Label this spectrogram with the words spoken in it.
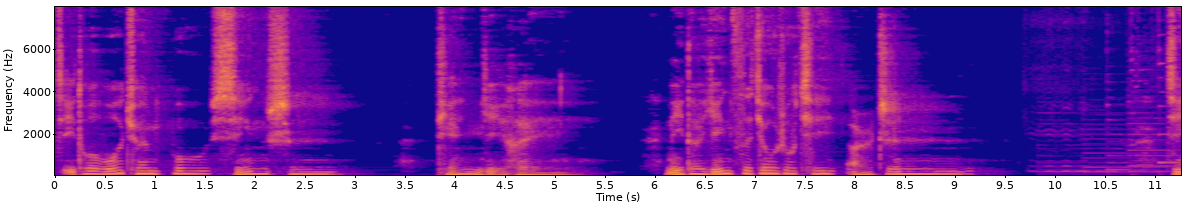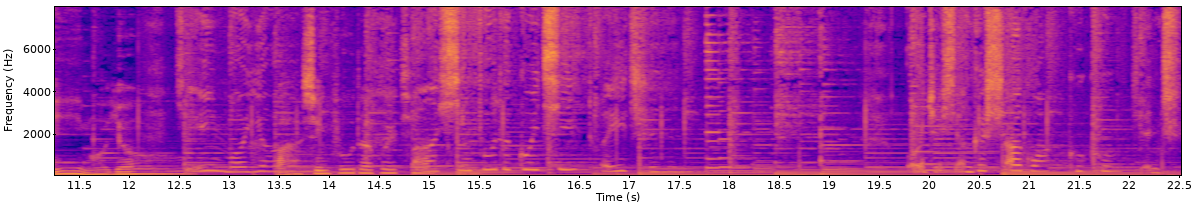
寄托我全部心事。天已黑。你的影子就如期而至，寂寞又把幸福的归期。把幸福的归期推迟，我却像个傻瓜苦苦坚持，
